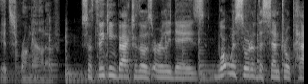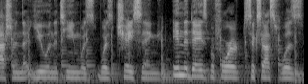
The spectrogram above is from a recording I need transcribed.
it's sprung out of. So thinking back to those early days, what was sort of the central passion that you and the team was was chasing in the days before success was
